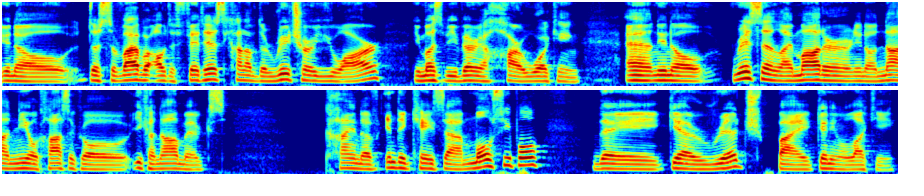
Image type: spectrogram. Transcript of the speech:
you know, the survival of the fittest, kind of the richer you are, you must be very hardworking. And, you know, recent, like modern, you know, not neoclassical economics kind of indicates that most people, they get rich by getting lucky.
